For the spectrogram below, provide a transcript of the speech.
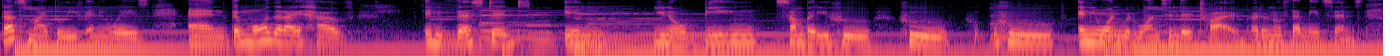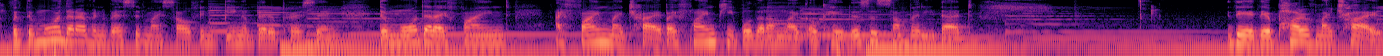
That's my belief, anyways. And the more that I have invested in, you know, being somebody who who who anyone would want in their tribe. I don't know if that made sense. But the more that I've invested myself in being a better person, the more that I find I find my tribe. I find people that I'm like, okay, this is somebody that they're they're part of my tribe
